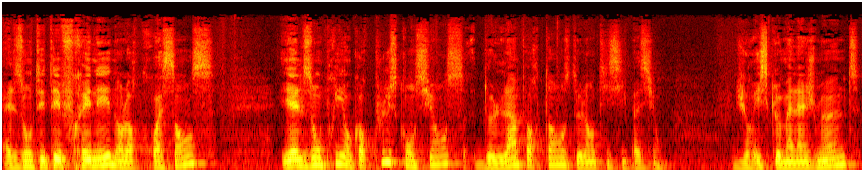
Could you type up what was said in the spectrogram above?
elles ont été freinées dans leur croissance et elles ont pris encore plus conscience de l'importance de l'anticipation du risque management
